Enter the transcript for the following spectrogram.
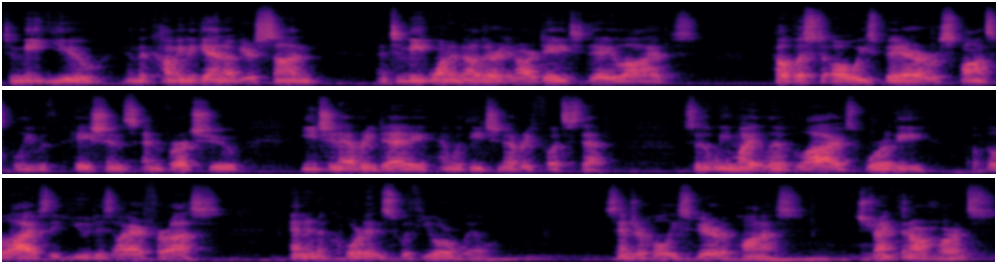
to meet you in the coming again of your Son and to meet one another in our day to day lives. Help us to always bear responsibly with patience and virtue each and every day and with each and every footstep, so that we might live lives worthy of the lives that you desire for us and in accordance with your will. Send your Holy Spirit upon us, strengthen our hearts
